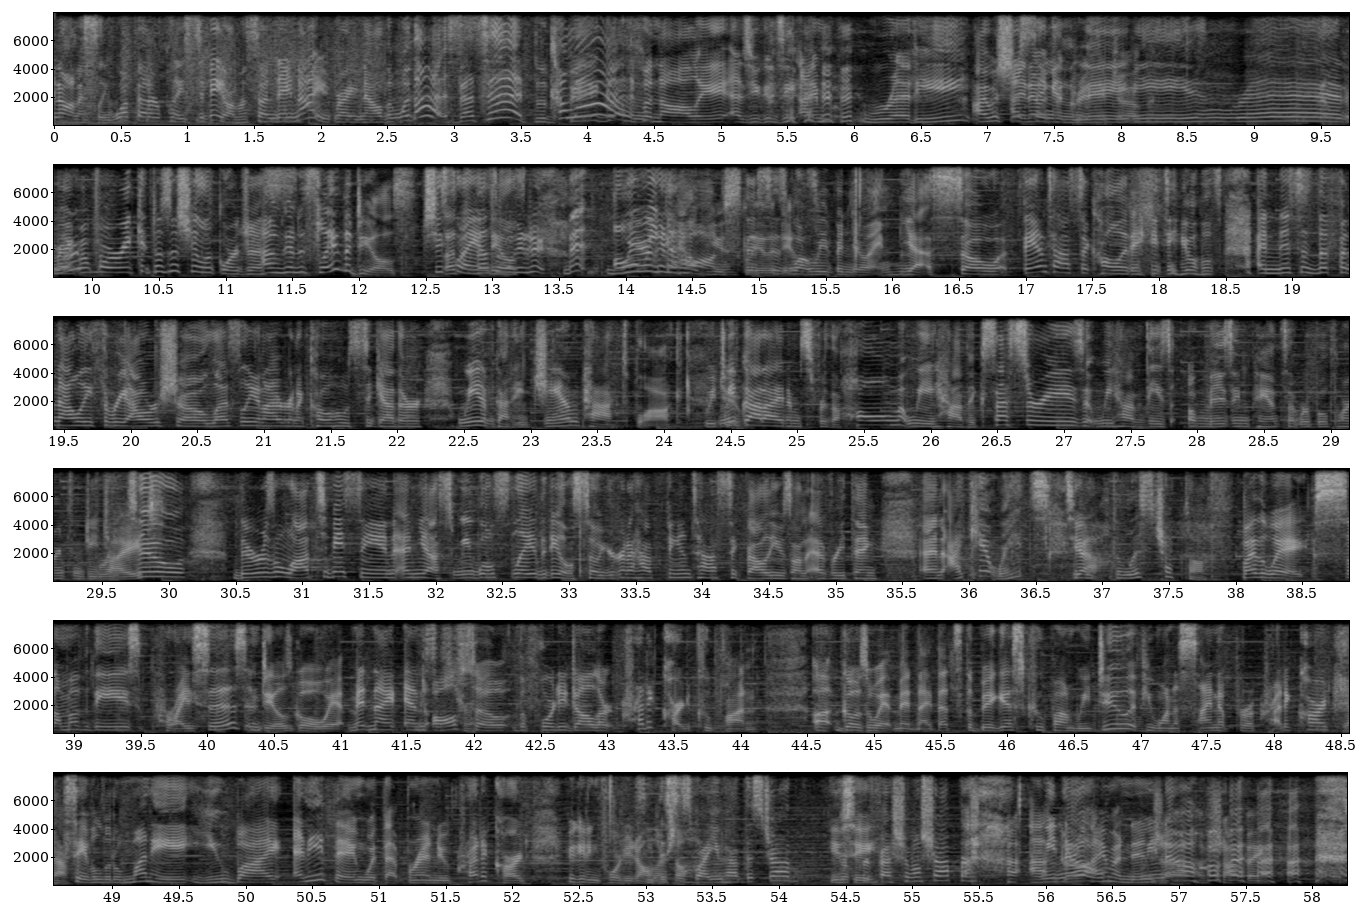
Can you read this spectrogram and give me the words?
mean, honestly, what better place to be on a Sunday night right now than with us? That's it. The Come big on. finale. As you can see, I'm ready. I was just I know, singing crazy joke. Lady right before we. Doesn't she look gorgeous? I'm gonna slay the deals. She's that's, slaying that's deals. What we're gonna do. We're gonna help long, you slay This the is what we've been doing. Yes. So fantastic holiday deals, and this is the finale three-hour show. Leslie and I are going to co-host together. We have got a jam-packed block. We do. We've got items for the home. We have accessories. We have these amazing pants that we're both wearing from DG2. Right. There is a lot to be seen, and yes, we will slay the deals. So you're going to have fantastic values on everything, and I can't wait to Yeah. get the list checked off. By the way, some of these prices and deals go away at midnight, and This also the $40 credit card coupon uh, goes away at midnight. That's the biggest coupon we do. If you want to sign up for a credit card, Yeah. save a little money, you buy anything with that brand new credit card, you're getting $40 See, this off. is why you have this job. You You're see? a professional shopper. we know. I'm a ninja of shopping.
